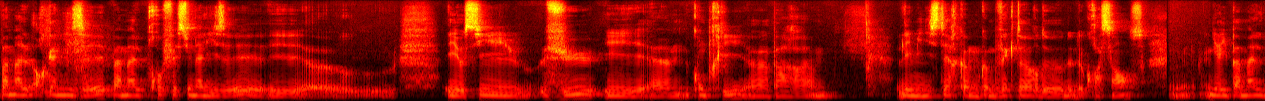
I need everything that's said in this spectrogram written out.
pas mal organisés, pas mal professionnalisés et, euh, aussi vus et euh, compris euh, par euh, les ministères comme, comme vecteur de, de, de, croissance. Il y a eu pas mal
